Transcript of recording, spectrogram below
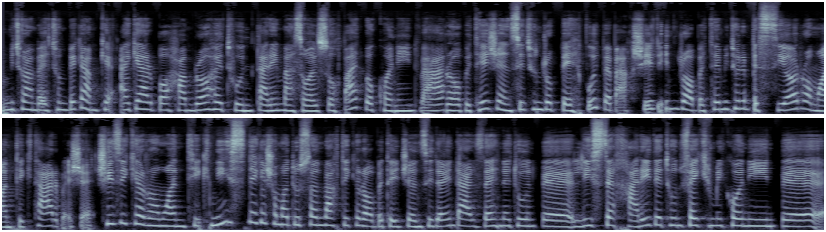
می‌تونم بهتون بگم که اگر با همراهتون در این مسائل صحبت بکنید و رابطه جنسیتون رو بهبود ببخشید این رابطه می‌تونه بسیار رمانتیک تر بشه. چیزی که رمانتیک نیست نه که شما دوستان وقتی که رابطه جنسی دارین در ذهنتون به لیست خریدتون فکر می‌کنین به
